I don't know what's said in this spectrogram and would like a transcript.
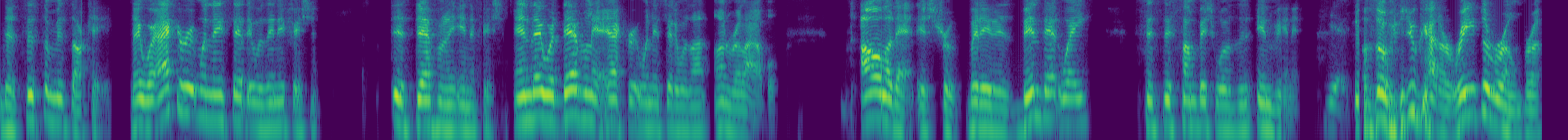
The system is archaic. They were accurate when they said it was inefficient. It's definitely inefficient, and they were definitely accurate when they said it was un- unreliable. All of that is true, but it has been that way since this some bitch was invented. Yes. You know, so you gotta read the room, bro.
